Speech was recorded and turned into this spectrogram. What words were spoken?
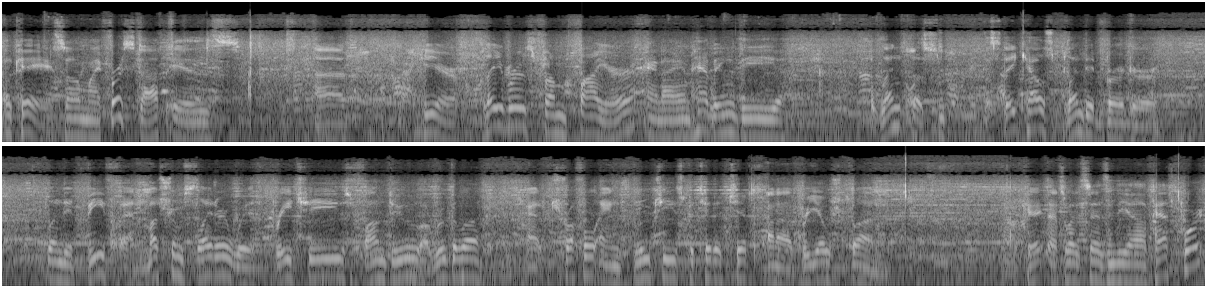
Okay, so my first stop is uh, here, Flavors from Fire, and I am having the blend, the, the Steakhouse Blended Burger blended beef and mushroom slider with brie cheese, fondue, arugula, and truffle and blue cheese potato chip on a brioche bun. Okay, that's what it says in the uh, passport,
